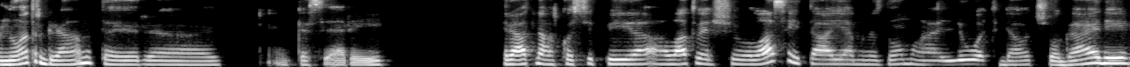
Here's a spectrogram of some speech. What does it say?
Un otra grāmata ir, kas arī ir atnākusi pie latviešu lasītājiem, un es domāju, ļoti daudz šo gaidīju,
